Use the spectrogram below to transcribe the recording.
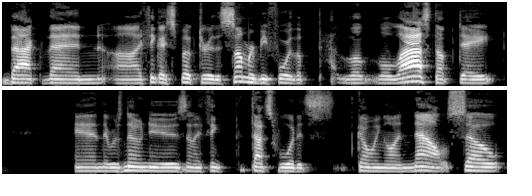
back then. Uh, I think I spoke to her the summer before the, the, the last update, and there was no news. And I think that's what it's going on now. So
